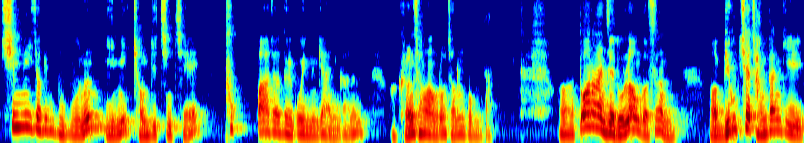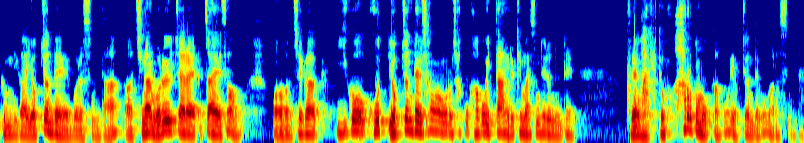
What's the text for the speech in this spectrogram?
심리적인 부분은 이미 경기 침체에 푹 빠져들고 있는 게 아닌가 하는 그런 상황으로 저는 봅니다. 어, 또 하나 이제 놀라운 것은 어, 미국채 장단기 금리가 역전돼 버렸습니다. 어, 지난 월요일 자에서 어, 제가 이거 곧 역전될 상황으로 자꾸 가고 있다 이렇게 말씀드렸는데 불행하게도 하루도 못 가고 역전되고 말았습니다.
